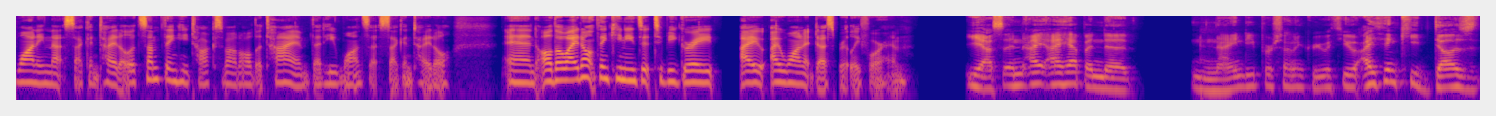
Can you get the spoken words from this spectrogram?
wanting that second title. It's something he talks about all the time that he wants that second title. And although I don't think he needs it to be great, I, I want it desperately for him. Yes. And I, I happen to 90% agree with you. I think he does,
